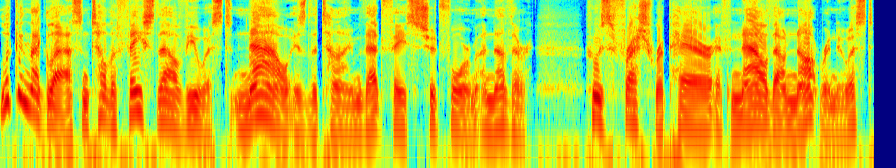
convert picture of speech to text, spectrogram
Look in thy glass and tell the face thou viewest, now is the time that face should form another whose fresh repair, if now thou not renewest,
